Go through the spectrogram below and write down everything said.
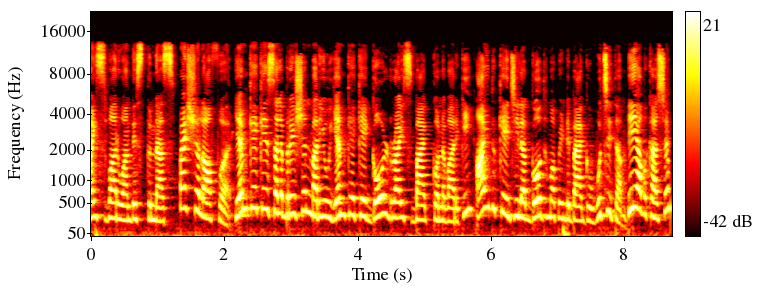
రైస్ వారు అందిస్తున్న స్పెషల్ ఆఫర్. ఎంకేకే సెలబ్రేషన్ మరియు ఎంకేకే గోల్డ్ రైస్ బ్యాగ్ కొన్న వారికి ఐదు కేజీల గోధుమ పిండి బ్యాగ్ ఉచితం. ఈ అవకాశం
